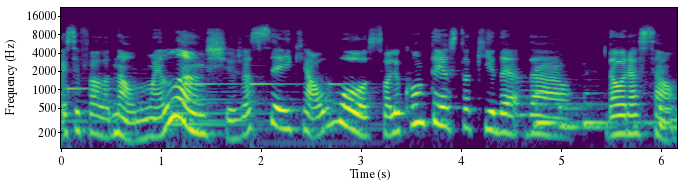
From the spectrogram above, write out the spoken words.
aí você fala, não, não é lanche, eu já sei que é almoço, olha o contexto aqui da, da, da oração.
